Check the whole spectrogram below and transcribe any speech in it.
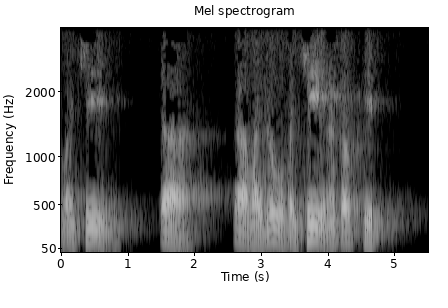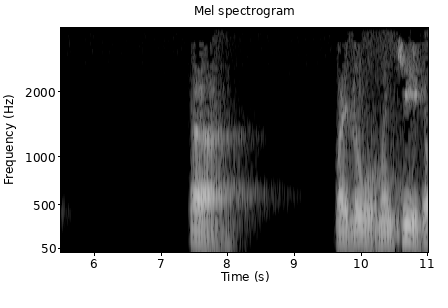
ไม่ขี้ถ้าถ้าไม่รู้ไปขี้มันก็ผิดถ้าไม่รู้ไม่ขี้ก็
